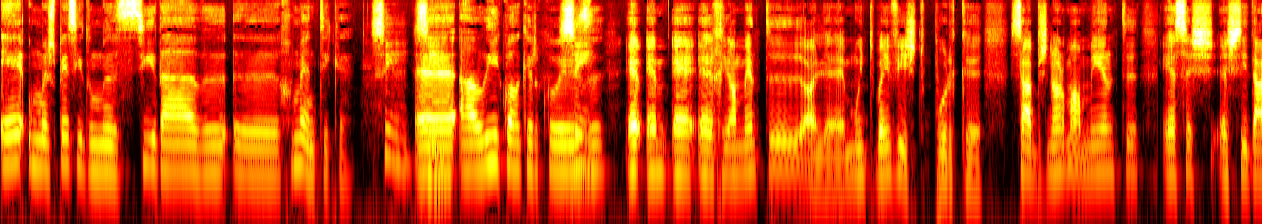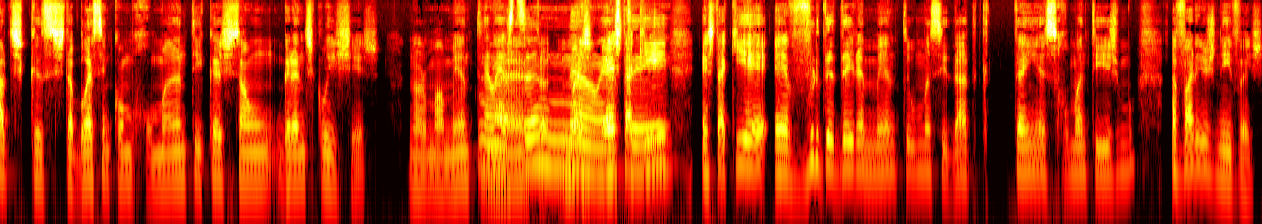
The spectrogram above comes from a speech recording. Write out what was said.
é uma espécie de uma cidade uh, romântica. Sim, uh, sim. Há ali qualquer coisa. Sim, é, é, é, é, realmente, olha, é muito bem visto, porque, sabes, normalmente essas as cidades que se estabelecem como românticas são grandes clichês normalmente. Não, esta, é? Mas não, esta, aqui, esta aqui é, é verdadeiramente uma cidade que tem esse romantismo a vários níveis,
